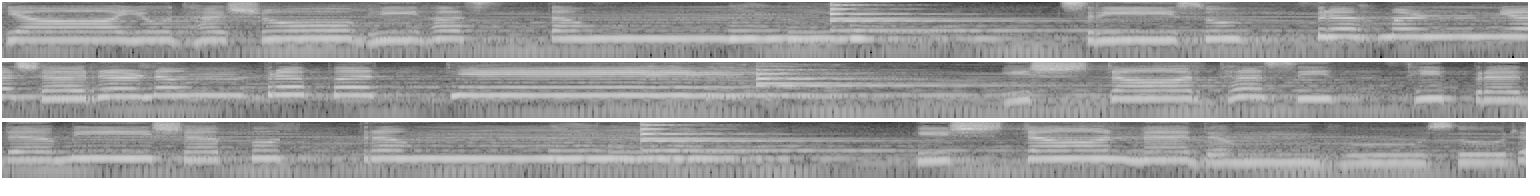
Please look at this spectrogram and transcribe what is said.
सुधारशक्त्यायुधशोभिहस्तम् श्रीसुब्रह्मण्यशरणं प्रपद्ये। इष्टार्थसिद्धिप्रदमीशपुत्रम् इष्टान्नदं भूसुरकामधेनुम्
